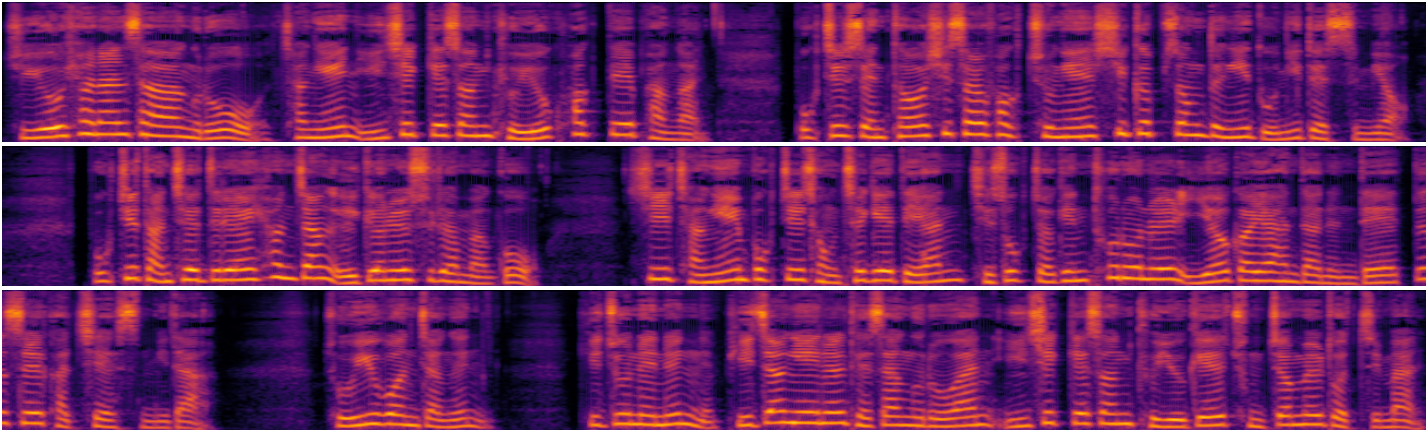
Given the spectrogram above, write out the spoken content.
주요 현안 사항으로 장애인 인식 개선 교육 확대 방안, 복지센터 시설 확충의 시급성 등이 논의됐으며 복지단체들의 현장 의견을 수렴하고 시 장애인 복지 정책에 대한 지속적인 토론을 이어가야 한다는데 뜻을 같이 했습니다. 조 위원장은 기존에는 비장애인을 대상으로 한 인식 개선 교육에 중점을 뒀지만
